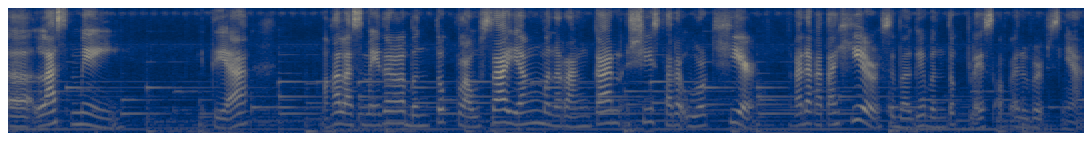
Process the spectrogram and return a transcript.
Uh, last May. Gitu ya. Maka last May itu adalah bentuk klausa yang menerangkan she started work here. Maka ada kata here sebagai bentuk place of adverbs-nya.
